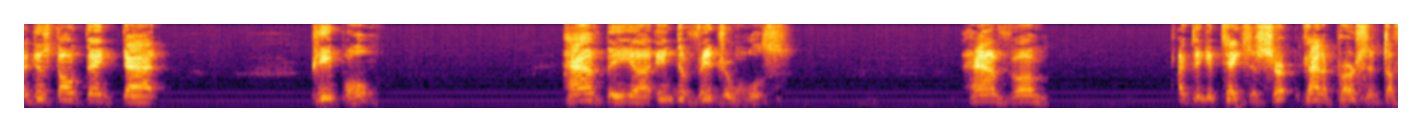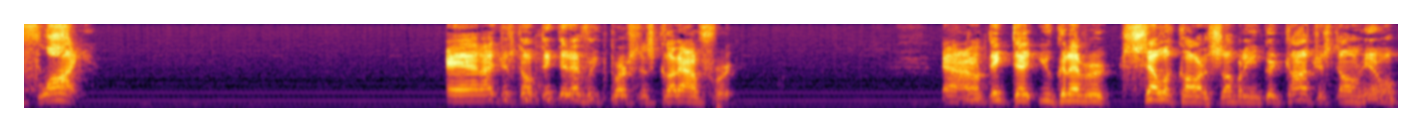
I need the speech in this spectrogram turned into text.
I just don't think that people have the uh, individuals have. Um, I think it takes a certain kind of person to fly. And I just don't think that every person is cut out for it. And I don't think that you could ever sell a car to somebody in good conscience telling him, well,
